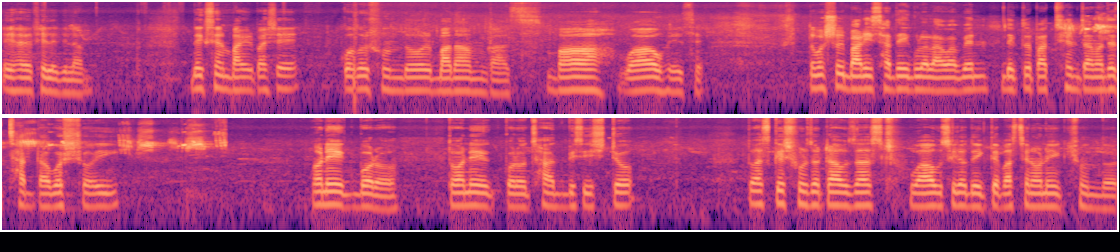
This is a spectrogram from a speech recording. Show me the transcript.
এইভাবে ফেলে দিলাম। দেখছেন বাড়ির পাশে কত সুন্দর বাদাম গাছ। বাহ, ওয়াও হয়েছে। তো অবশ্যই বাড়ির ছাদে এগুলো লাগাবেন। দেখতে পাচ্ছেন যে আমাদের ছাদটা অবশ্যই অনেক বড়, তো অনেক বড় ছাদ বিশিষ্ট। তো আজকে সূর্যটাও জাস্ট ওয়াও ছিল, দেখতে পাচ্ছেন অনেক সুন্দর।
